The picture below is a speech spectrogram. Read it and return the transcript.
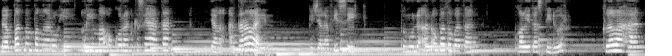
dapat mempengaruhi lima ukuran kesehatan, yang antara lain gejala fisik, penggunaan obat-obatan, kualitas tidur, kelelahan,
